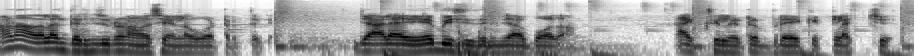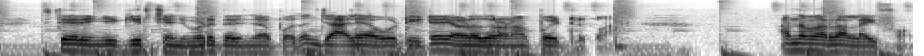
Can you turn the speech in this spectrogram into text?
ஆனால் அதெல்லாம் தெரிஞ்சுக்கணும்னு அவசியம் இல்லை ஓட்டுறதுக்கு. ஜாலியாக ஏபிசி தெரிஞ்சால் போதும். Accelerator brake clutch steering gear change மட்டும் தெரிஞ்சால் போதும். ஜாலியாக ஓட்டிகிட்டு எவ்வளோ தூரம் நான் போயிட்டுருக்கலாம் அந்த மாதிரி தான் லைஃப்பும்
